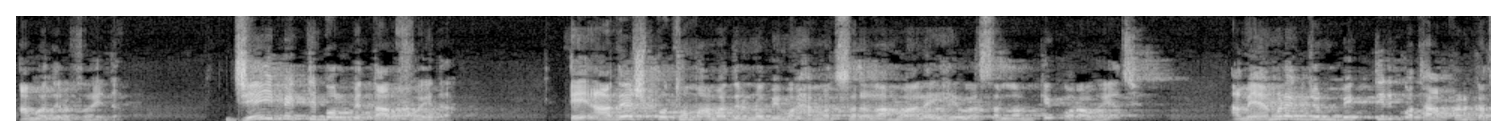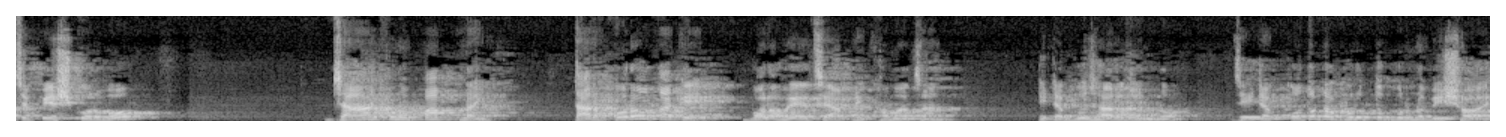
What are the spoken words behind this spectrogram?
আমাদের ফয়দা। যেই ব্যক্তি বলবে তার ফয়দা। এই আদেশ প্রথম আমাদের নবী মোহাম্মদ সাল্লাহ আলহি ওয়াসাল্লামকে করা হয়েছে। আমি এমন একজন ব্যক্তির কথা আপনার কাছে পেশ করব, যার কোনো পাপ নাই। তারপরেও তাকে বলা হয়েছে, আপনি ক্ষমা চান। এটা বোঝার জন্য যে এটা কতটা গুরুত্বপূর্ণ বিষয়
